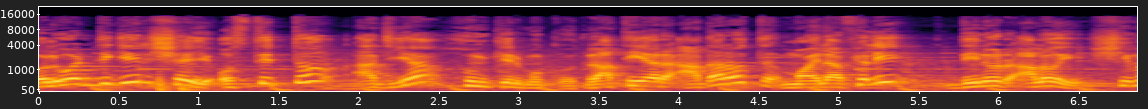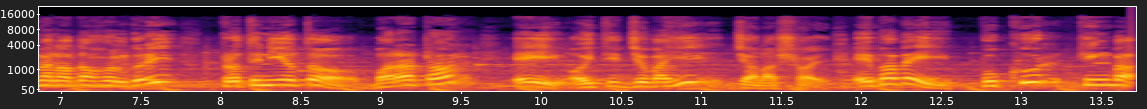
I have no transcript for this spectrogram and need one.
বলুয়ার দিঘির সেই অস্তিত্ব আজিয়া হুমকির মুকুট। রাতিয়ার আদালত ময়লা ফেলি দিনের আলোয় সীমানা দখল করে প্রতিনিয়ত বরাটর এই ঐতিহ্যবাহী জলাশয়। এভাবেই পুকুর কিংবা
